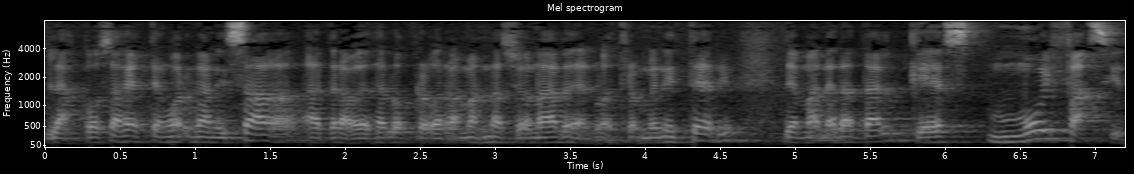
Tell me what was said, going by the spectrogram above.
las cosas estén organizadas a través de los programas nacionales de nuestro ministerio, de manera tal que es muy fácil,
